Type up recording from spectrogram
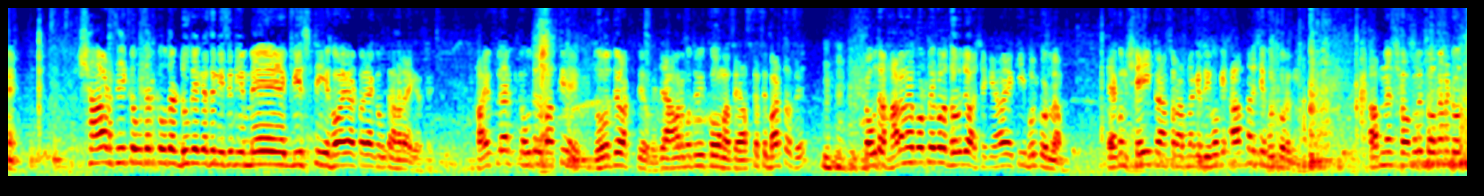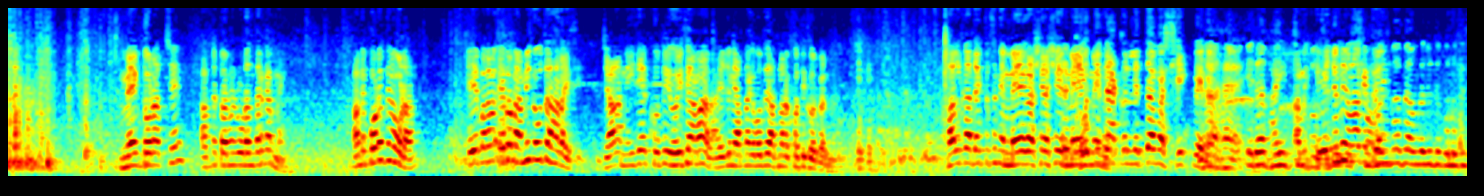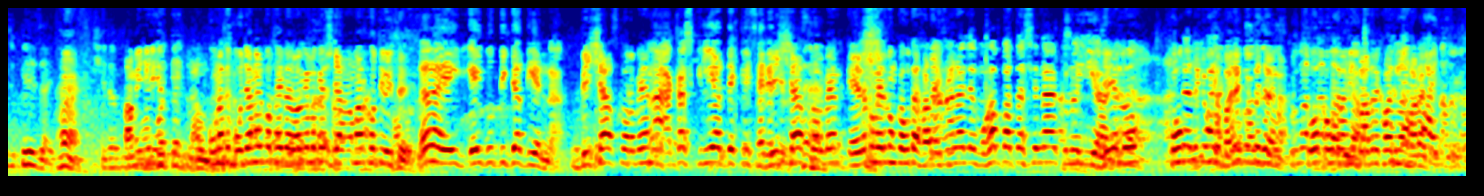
ষাট থেকে কবুতর কবুতর ঢুকে গেছে নিচে দিয়ে, মেঘ, বৃষ্টি, হয় আর টয়া কবুতর হারায় গেছে। হাই ফ্লার কবুতর বাসকে ধৈর্য রাখতে হবে, যে আমার মতো কম আছে, আস্তে আস্তে বাড়তেছে। কবুতর হারানোর পর তো এগুলো ধৈর্য আসে, কি হয়, কি ভুল করলাম? এখন সেই ট্রান্সফার আপনাকে দিব, কি আপনার সে ভুল করেন না। আপনার সকলে টুর্নামেন্ট হচ্ছে মেঘ দৌড়াচ্ছে আপনার টর্নেডো উড়ান, দরকার নেই। আপনি পরের দিন উড়ান। এবার এবার আমি কবুতর হারাইছি। যা নিজে ক্ষতি হয়েছে আমার, এই জন্য আপনাকে বলছি আপনারা ক্ষতি করবেন না। হালকা দেখতেছেন যে মেঘ আসে আসে মেঘ মেঘ। না করলে তো আবার শিখবে না। হ্যাঁ হ্যাঁ এটা ভাই আমি এই জন্যই ওনাকে ট্রেন- সহজভাবে আমরা যদি কোনো কিছু পেয়ে যাই হ্যাঁ। সেটা আমি যে মহব্বতকে একটু কম ওনাকে বোঝানোর কথা এটা রয়ে গেল যে আমার ক্ষতি হয়েছে। না না এই এই বুদ্ধিটা দিয়েন না। বিশ্বাস করবেন। আকাশ ক্লিয়ার দেখলে ছেড়ে বিশ্বাস করবেন এরকম এরকম কবুতর হারাইছি। হারালে মহব্বত আসে না কোনো ইয়ে হয় যে। লোক খোপ থেকে বাইরে করতে চায় না ও কবুতর আমি বাজারে খাওয়া দিলাম হারাই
